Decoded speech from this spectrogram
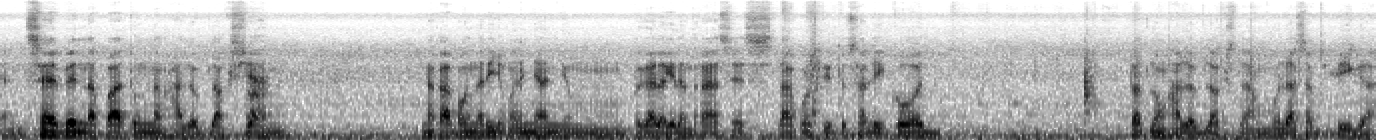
Yan, 7 na patong ng hollow blocks yan. Nakabang na rin yung ano yan, yung pag-alagay ng trusses. Tapos dito sa likod, tatlong hollow blocks lang mula sa biga.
